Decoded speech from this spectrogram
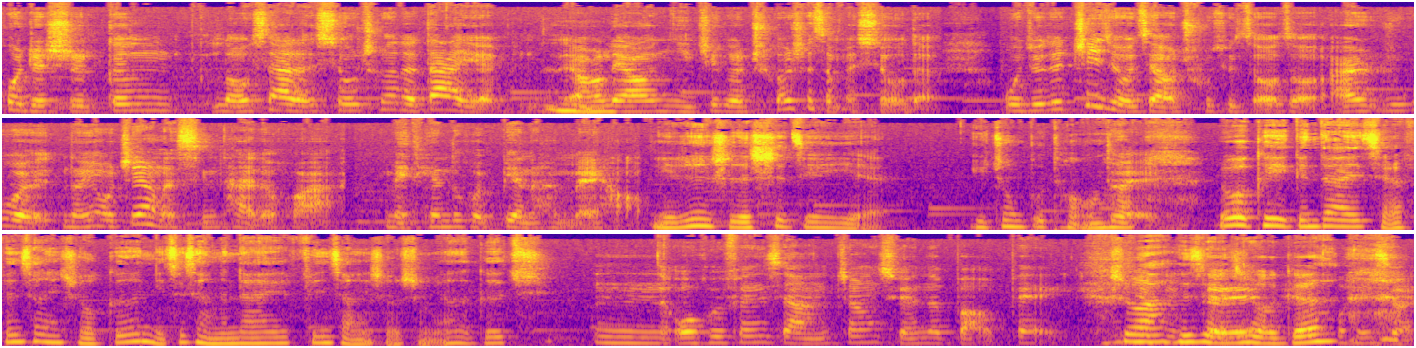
或者是跟楼下的修车的大爷聊聊你这个车是怎么修的。我觉得这就叫出去走走。而如果能有这样的心态的话，每天都会变得很美好。你认识的世界也与众不同。对，如果可以跟大家一起来分享一首歌，你最想跟大家分享一首什么样的歌曲？嗯，我会分享张悬的《宝贝》，是吗？很喜欢这首歌，我很喜欢。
